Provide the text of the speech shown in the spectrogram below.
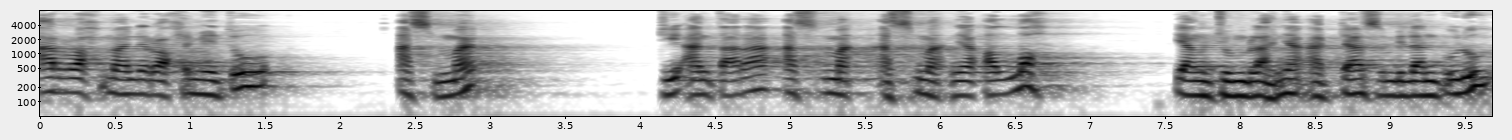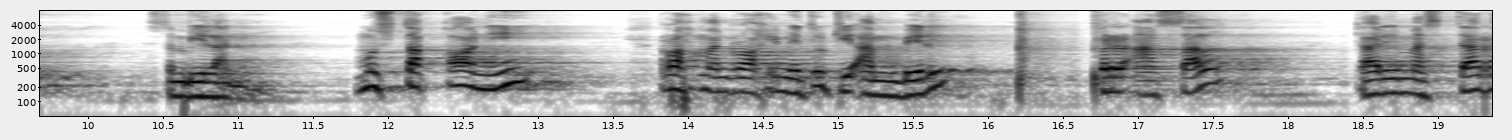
Ar-Rahmanir Rahim itu asma' di antara asma-asmanya Allah yang jumlahnya ada 99. Mustaqani Rahman Rahim itu diambil berasal dari masdar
